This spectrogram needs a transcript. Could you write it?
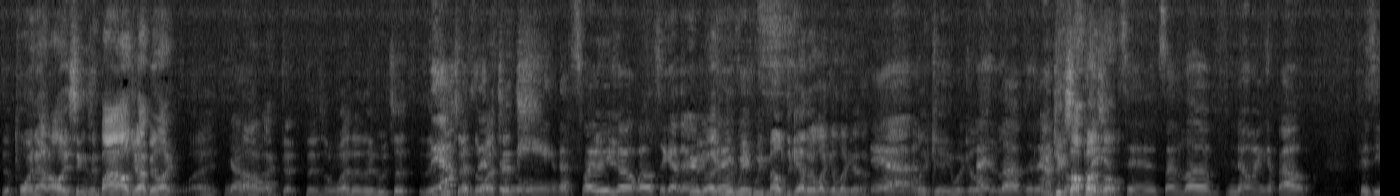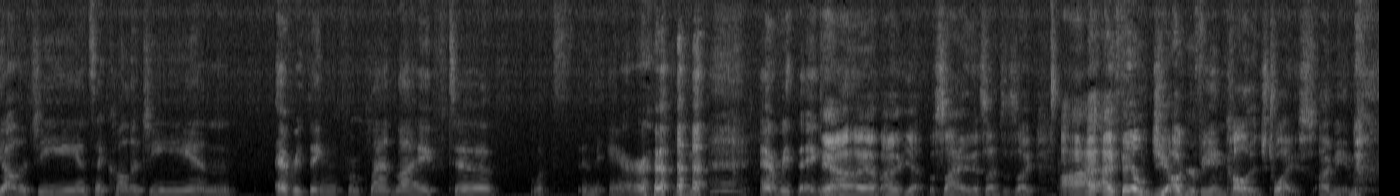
to point out all these things in biology, I'd be like, what? No. Uh, like, th- there's a what and a who's it? the who's it, opposite what's for me. That's why we yeah. go well together. We, like, we, we, we meld together like a like a Yeah. like a like a, like I a love the natural jigsaw puzzle. sciences. I love knowing about physiology and psychology and everything from plant life to what's in the air. Mhm. everything. Yeah, I, I, yeah. The science, the science is like I, I failed geography in college twice. I mean,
